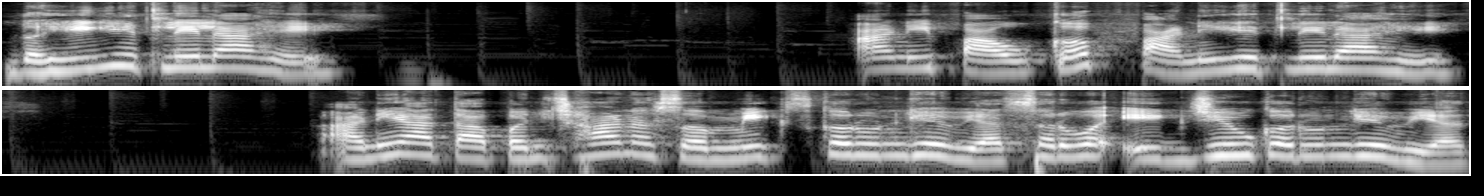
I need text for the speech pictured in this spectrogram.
दही घेतलेला आहे. आणि पाव कप पाणी घेतलेलं आहे. आणि आता आपण छान असं मिक्स करून घेऊयात. सर्व एकजीव करून घेऊयात.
